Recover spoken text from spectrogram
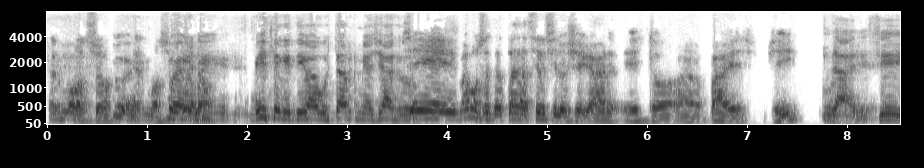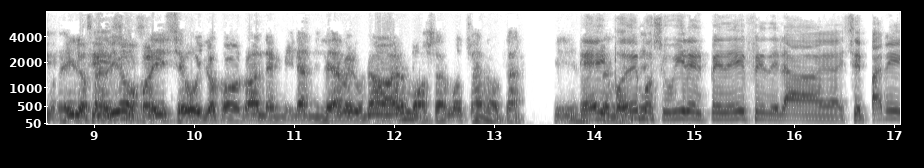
Hermoso, hermoso. Bueno, Bueno, viste que te iba a gustar mi hallazgo. sí, vamos a tratar de hacérselo llegar esto a Páez, ¿sí? Porque Dale, sí. Por ahí lo Sí, perdió, sí, por ahí dice, uy, loco, no anden mirando y le da vergüenza. No, hermosa, hermosa nota. Sí, y realmente. podemos subir el PDF de la separé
